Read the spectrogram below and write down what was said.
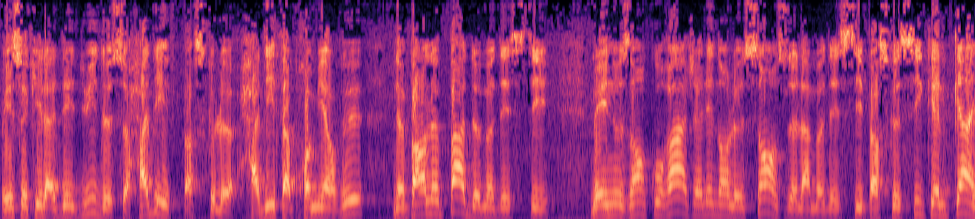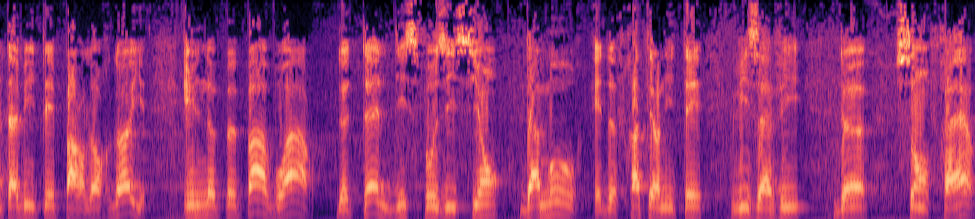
Voyez ce qu'il a déduit de ce hadith, parce que le hadith à première vue ne parle pas de modestie, mais il nous encourage à aller dans le sens de la modestie, parce que si quelqu'un est habité par l'orgueil, il ne peut pas avoir de telles dispositions d'amour et de fraternité vis-à-vis de son frère,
